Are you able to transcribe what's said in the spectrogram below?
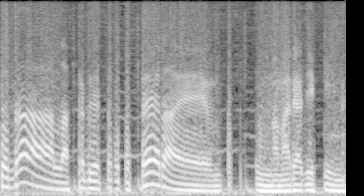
Tratto dalla Freddy del Stratosfera e una marea di film.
